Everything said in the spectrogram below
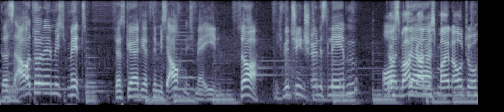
Das Auto nehme ich mit. Das gehört jetzt nämlich auch nicht mehr Ihnen. So. Ich wünsche Ihnen ein schönes Leben. Und, Das war gar äh, nicht mein Auto.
